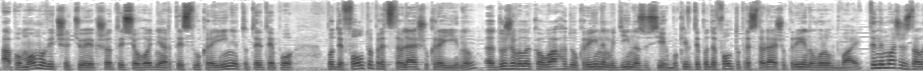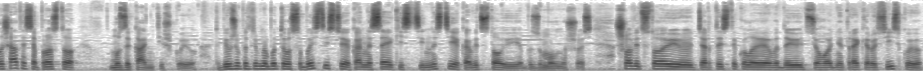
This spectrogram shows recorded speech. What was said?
А по моєму відчуттю, якщо ти сьогодні артист в Україні, то ти, типу, по дефолту представляєш Україну. Е, Дуже велика увага до України медійна з усіх боків. Ти по дефолту представляєш Україну worldwide. Ти не можеш залишатися просто музикантішкою. Тобі вже потрібно бути особистістю, яка несе якісь цінності, яка відстоює безумовно щось. Що відстоюють артисти, коли видають сьогодні треки російською?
